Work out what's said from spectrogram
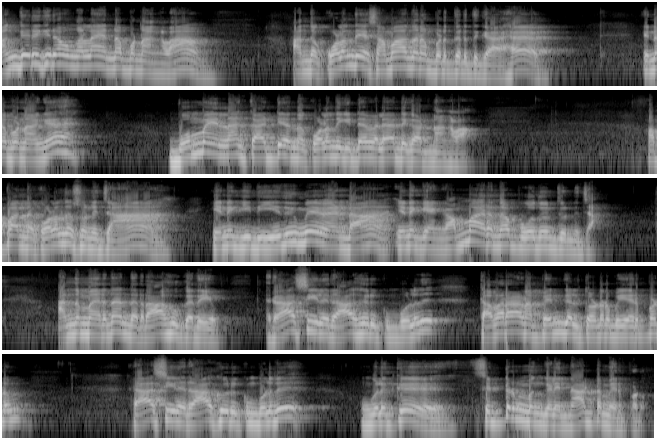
அங்கே இருக்கிறவங்கெல்லாம் என்ன பண்ணாங்களாம்? அந்த குழந்தைய சமாதானப்படுத்துறதுக்காக என்ன பண்ணாங்க? பொம்மையெல்லாம் காட்டி அந்த குழந்தைகிட்ட விளையாட்டு காட்டினாங்களாம். அப்போ அந்த குழந்தை சொன்னிச்சான் எனக்கு இது எதுவுமே வேண்டாம். எனக்கு எங்கள் அம்மா இருந்தால் போதும்னு சொன்னிச்சான். அந்த மாதிரி தான் இந்த ராகு கதையும். ராசியில் ராகு இருக்கும் பொழுது தவறான பெண்கள் தொடர்பு ஏற்படும். ராசியில் ராகு இருக்கும் பொழுது உங்களுக்கு சிற்றும்பங்களின் நாட்டம் ஏற்படும்.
